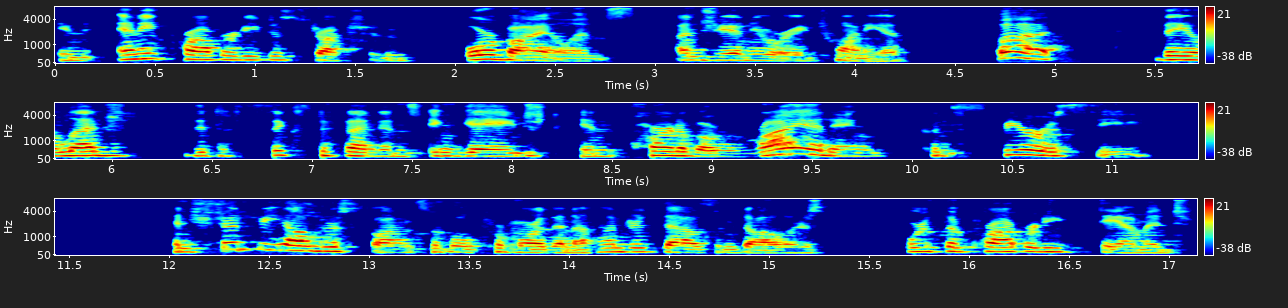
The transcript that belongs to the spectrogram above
in any property destruction or violence on January 20th, but they alleged the six defendants engaged in part of a rioting conspiracy and should be held responsible for more than $100,000 worth of property damage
